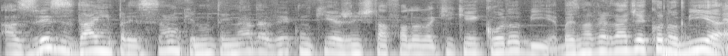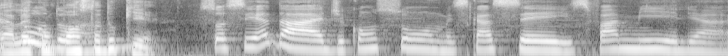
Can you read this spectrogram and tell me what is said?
às vezes dá a impressão que não tem nada a ver com o que a gente está falando aqui, que é economia. Mas, na verdade, a economia, é ela é tudo. é composta do quê? Sociedade, consumo, escassez, família,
